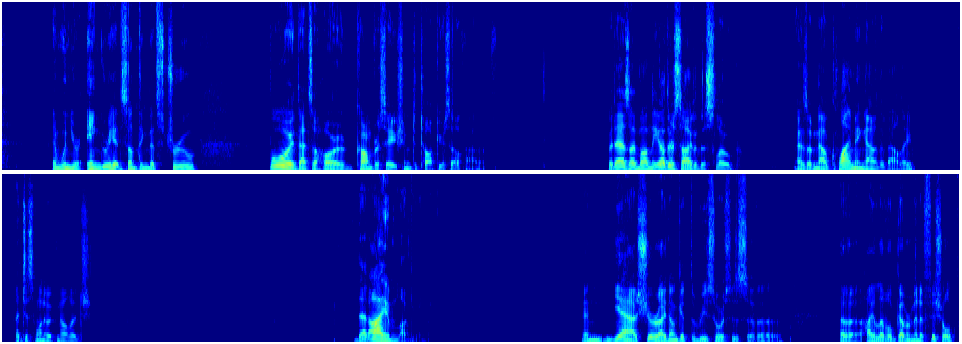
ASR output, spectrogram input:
and when you're angry at something that's true, boy, that's a hard conversation to talk yourself out of. But as I'm on the other side of the slope, as I'm now climbing out of the valley, I just want to acknowledge that I am lucky. And yeah, sure, I don't get the resources of a a high level government official.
